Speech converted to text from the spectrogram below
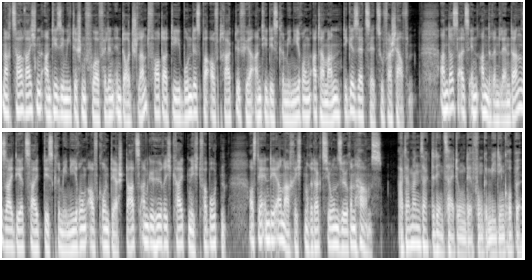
Nach zahlreichen antisemitischen Vorfällen in Deutschland fordert die Bundesbeauftragte für Antidiskriminierung Attermann, die Gesetze zu verschärfen. Anders als in anderen Ländern sei derzeit Diskriminierung aufgrund der Staatsangehörigkeit nicht verboten. Aus der NDR Nachrichtenredaktion Sören Harms. Attermann sagte den Zeitungen der Funke Mediengruppe,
